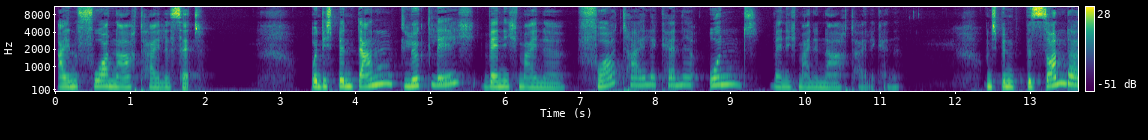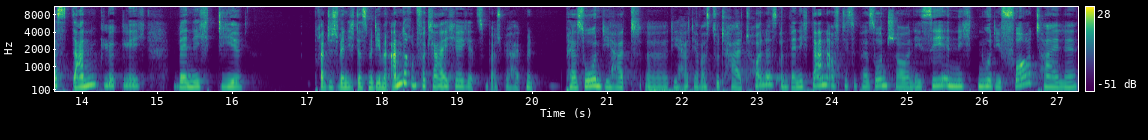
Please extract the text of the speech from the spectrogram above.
ein Vor-Nachteile-Set. Und ich bin dann glücklich, wenn ich meine Vorteile kenne und wenn ich meine Nachteile kenne. Und ich bin besonders dann glücklich, wenn ich die, praktisch, wenn ich das mit jemand anderem vergleiche, jetzt zum Beispiel halt mit Person, die hat, äh, die hat ja was total Tolles. Und wenn ich dann auf diese Person schaue und ich sehe nicht nur die Vorteile,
